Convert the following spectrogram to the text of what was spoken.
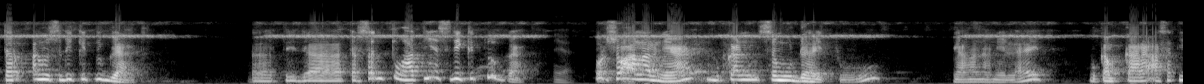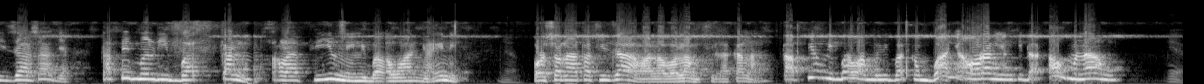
teranu sedikit juga, uh, tidak tersentuh hatinya sedikit juga. Yeah. Persoalannya bukan semudah itu, jangan nilai bukan perkara asatiza saja, tapi melibatkan salafiyun yang di bawahnya ini. Personal asatiza walau walam silakanlah. Tapi yang di bawah melibatkan banyak orang yang tidak tahu menahu. Ya.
